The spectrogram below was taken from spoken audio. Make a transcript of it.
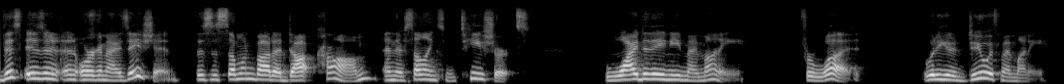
this isn't an organization. This is someone bought a dot com and they're selling some t-shirts. Why do they need my money? For what? What are you going to do with my money?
